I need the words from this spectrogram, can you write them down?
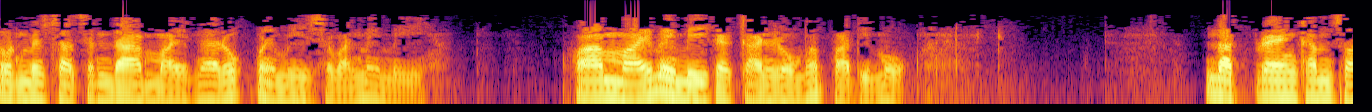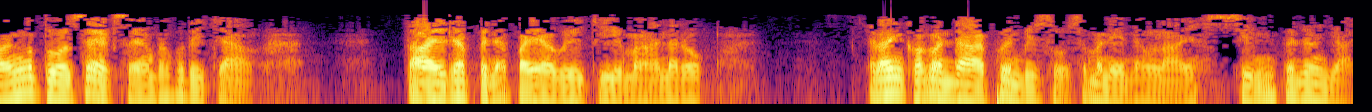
ตนเป็นศาสดาใหม่นรกไม่มีสวรรค์ไม่มี ความหมายไม่มีกับการลงพระปาติโมกข์ ดัดแปลงคำสอนของตัวแทรกแซงพระพุทธเจ้า ตายแล้วเป็นอภัยเวจีมหานรกฉะนั้นขอบรรดาเพื่อนพิสุสมณีทั้งหลายศีลเป็นเรื่องใหญ่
